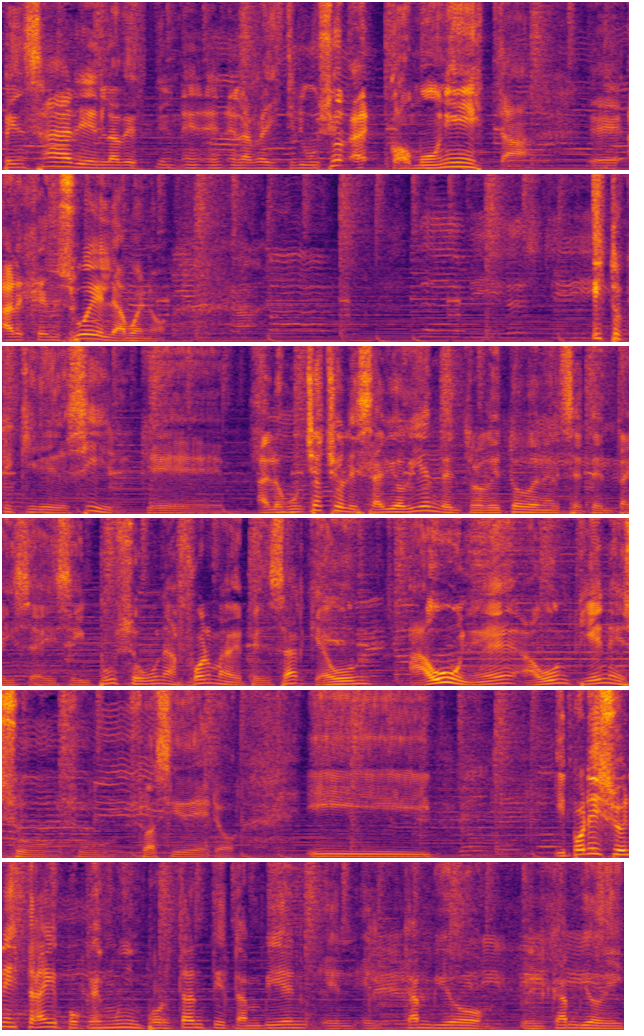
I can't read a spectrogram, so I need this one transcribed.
pensar en la, en, la redistribución eh, comunista, Argenzuela, bueno. ¿Esto qué quiere decir? Que a los muchachos les salió bien dentro de todo en el 76. Se impuso una forma de pensar que aún, aún, aún tiene su, su, su asidero. Y y por eso en esta época es muy importante también el, cambio, el cambio de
